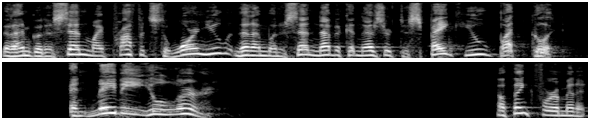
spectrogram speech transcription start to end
that I'm going to send my prophets to warn you, and then I'm going to send Nebuchadnezzar to spank you, but good. And maybe you'll learn. Now, think for a minute.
